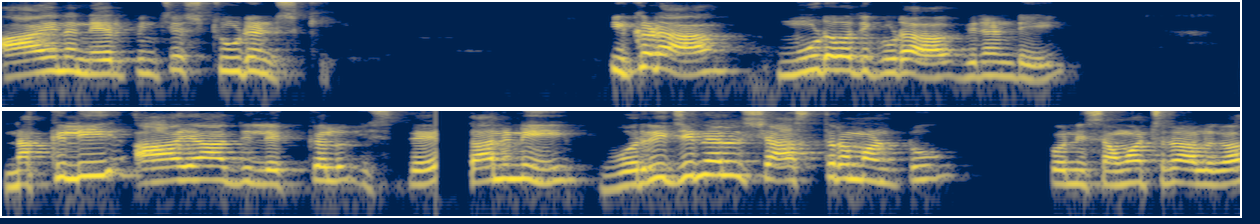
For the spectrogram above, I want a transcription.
ఆయన నేర్పించే స్టూడెంట్స్కి. ఇక్కడ మూడవది కూడా వినండి. నకిలీ ఆయాది లెక్కలు ఇస్తే దానిని ఒరిజినల్ శాస్త్రం అంటూ కొన్ని సంవత్సరాలుగా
